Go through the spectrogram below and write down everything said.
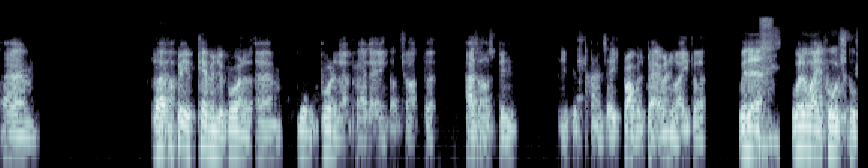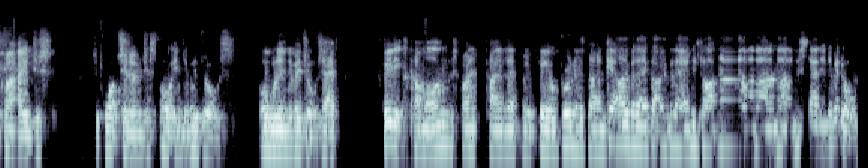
um, Go I. Think if Kevin De Bruyne um Bruyne don't play, they ain't got a chance. But Hazard's been, you can't say his brother's better anyway. But with a with the way Portugal played, just just watching them, just all individuals, all individuals. They had Felix come on, Spanish playing left midfield. Bruno's going, get over there, get over there, and he's like, no, no, no, no, and he's standing in the middle.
